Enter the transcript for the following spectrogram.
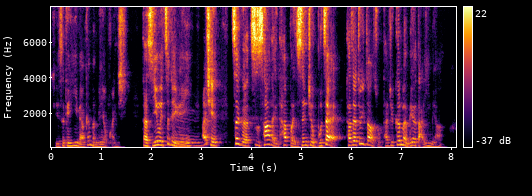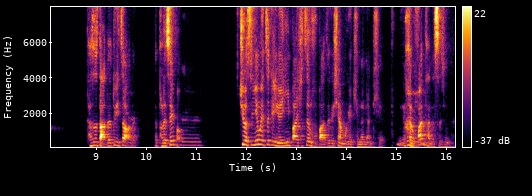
其实跟疫苗根本没有关系。但是因为这个原因，而且这个自杀的人他本身就不在，他在对照组，他就根本没有打疫苗，他是打的对照的 placebo。就是因为这个原因，巴西政府把这个项目给停了两天，很荒唐的事情呢。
